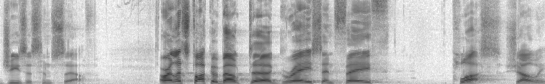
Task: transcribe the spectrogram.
Jesus Himself. All right, let's talk about uh, grace and faith plus, shall we?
